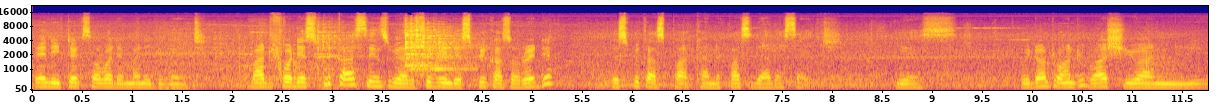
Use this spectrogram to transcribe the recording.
then he takes over the management. But for the speakers, since we are receiving the speakers already, the speakers can pass the other side. Yes. We don't want to rush you and,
